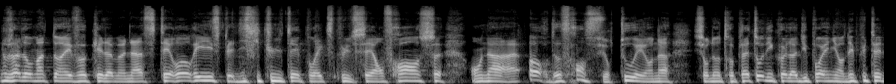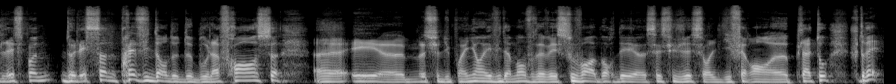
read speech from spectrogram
Nous allons maintenant évoquer la menace terroriste, les difficultés pour expulser en France. On a hors de France surtout, et on a sur notre plateau Nicolas Dupont-Aignan, député de l'Essonne, de l'Essonne, président de Debout la France. Euh, et euh, Monsieur Dupont-Aignan, évidemment, vous avez souvent abordé euh, ces sujets sur les différents plateaux. Je voudrais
